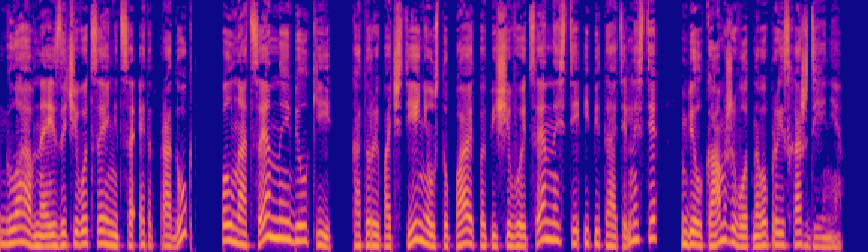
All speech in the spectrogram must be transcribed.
Главное, из-за чего ценится этот продукт, полноценные белки, которые почти не уступают по пищевой ценности и питательности белкам животного происхождения.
